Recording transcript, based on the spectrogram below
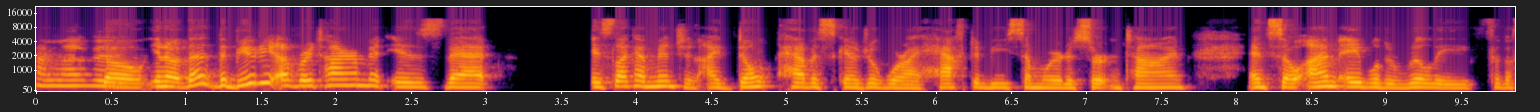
I love it. So, you know, that the beauty of retirement is that it's like I mentioned, I don't have a schedule where I have to be somewhere at a certain time. And so I'm able to really, for the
